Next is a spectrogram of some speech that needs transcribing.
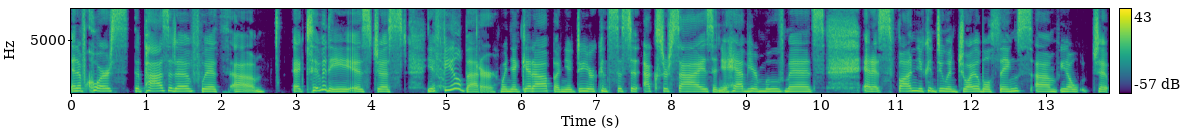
and of course, the positive with um, activity is just you feel better when you get up and you do your consistent exercise and you have your movements and it's fun. You can do enjoyable things um, you know to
